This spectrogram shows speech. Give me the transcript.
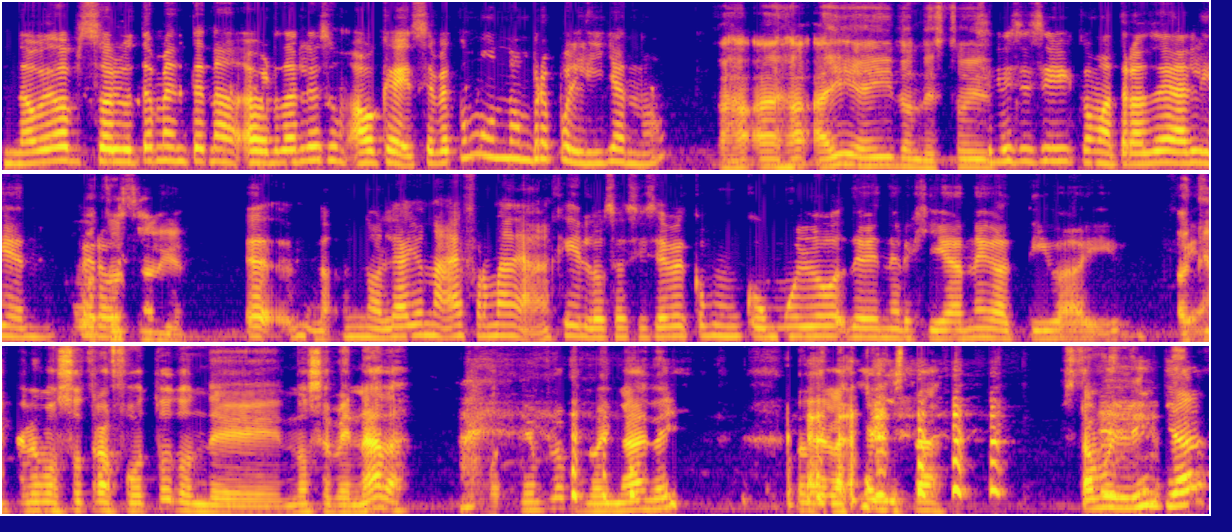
No veo absolutamente nada. A ver, darle zoom. Ah, ok, se ve como un hombre polilla, ¿no? Ajá, ajá, ahí, ahí donde estoy. Sí, sí, sí, como atrás de alguien. como Pero atrás de alguien. Eh, no, no le hallo nada de forma de ángel. O sea, sí se ve como un cúmulo de energía negativa y Aquí fea. tenemos otra foto donde no se ve nada. Por ejemplo, no hay nada ahí. Donde la calle está, está muy limpia.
